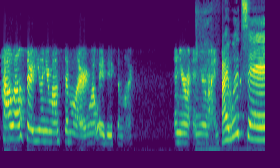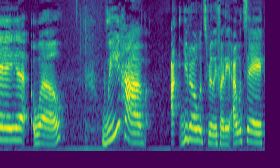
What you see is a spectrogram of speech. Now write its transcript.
how else are you and your mom similar? In what ways are you similar? In your in your mind? I would say, well, we have, you know, what's really funny? I would say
